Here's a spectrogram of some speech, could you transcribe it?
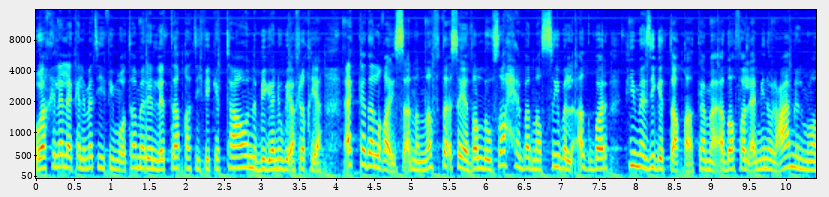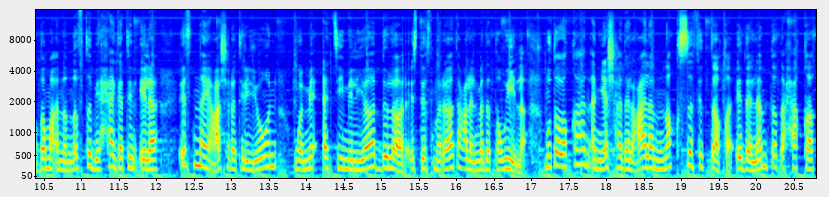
وخلال كلمته في مؤتمر للطاقة في كيب تاون بجنوب أفريقيا أكد الغيس أن النفط سيظل صاحب النصيب الأكبر في مزيج الطاقة. كما أضاف الأمين العام للمنظمة أن النفط بحاجة إلى 12 تريليون و100 مليار دولار استثمارات على المدى الطويل متوقعا أن يشهد العالم نقص في الطاقة إذا لم تتحقق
